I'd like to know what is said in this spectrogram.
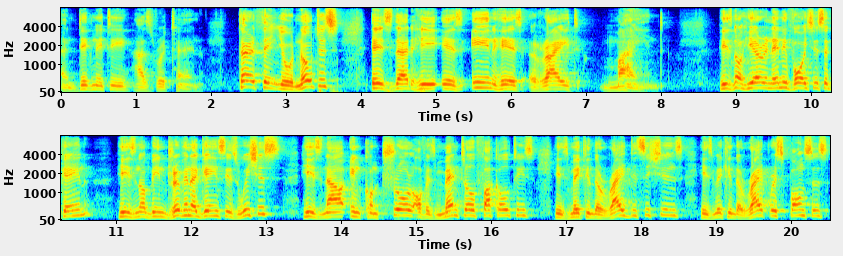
and dignity has returned. Third thing you'll notice is that he is in his right mind. He's not hearing any voices again. He's not being driven against his wishes. He's now in control of his mental faculties. He's making the right decisions. He's making the right responses.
